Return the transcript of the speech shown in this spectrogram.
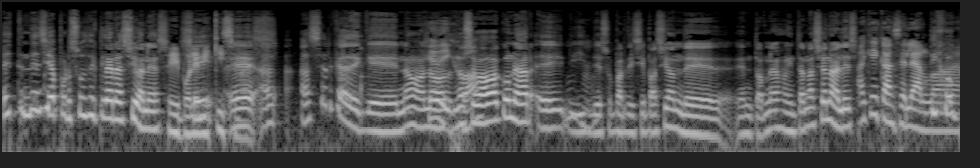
Es tendencia por sus declaraciones. Sí, polemiquísimas. Eh, a- acerca de que no, ¿Qué no, no se va a vacunar eh, y de su participación de, en torneos internacionales. Hay que cancelarlo. Dijo a ver.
